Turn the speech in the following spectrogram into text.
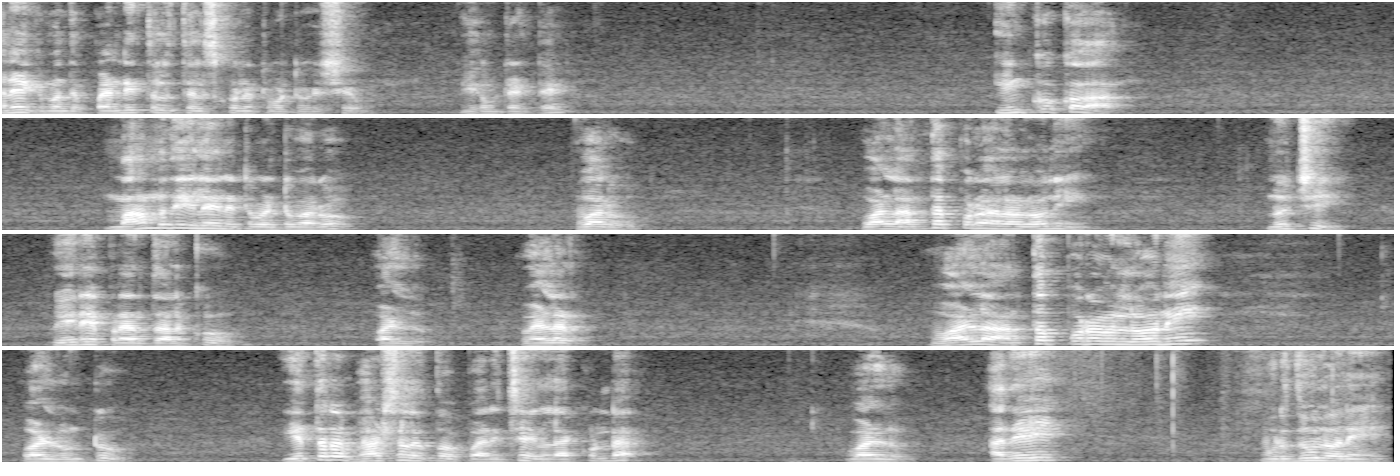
అనేక మంది పండితులు తెలుసుకున్నటువంటి విషయం ఏమిటంటే ఇంకొక మహమ్మదీయులైనటువంటి వారు వారు వాళ్ళ అంతఃపురాలలోని నుంచి వేరే ప్రాంతాలకు వాళ్ళు వెళ్ళరు. వాళ్ళ అంతఃపురంలోనే వాళ్ళు ఉంటూ ఇతర భాషలతో పరిచయం లేకుండా వాళ్ళు అదే ఉర్దూలోనే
